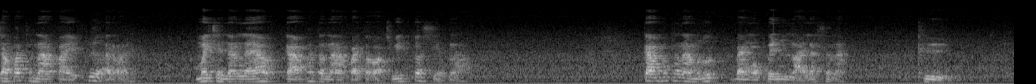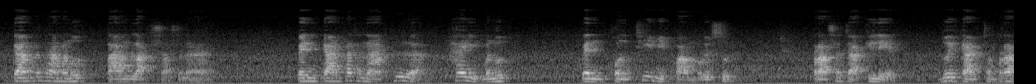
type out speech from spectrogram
จะพัฒนาไปเพื่ออะไร ไม่เช่นนั้นแล้วการพัฒนาไปตลอดชีวิตก็เสียเปล่า การพัฒนามนุษย์แบ่งออกเป็นหลายลักษณะ คือ การพัฒนามนุษย์ตามหลักศาสนา เป็นการพัฒนาเพื่อให้มนุษย์เป็นคนที่มีความบริสุทธิ์ ปราศจากกิเลสด้วยการชำระ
